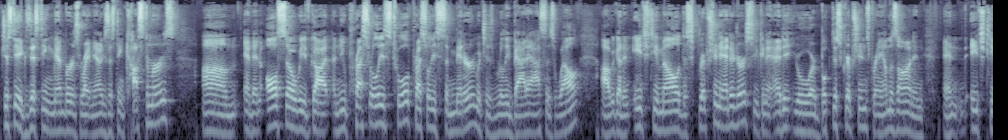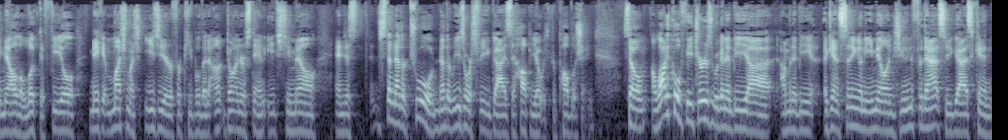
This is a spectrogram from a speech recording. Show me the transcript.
just the existing members right now, existing customers. Um, and then also we've got a new press release tool, press release submitter, which is really badass as well. Uh, we got an HTML description editor, so you can edit your book descriptions for Amazon and, and HTML to look to feel, make it much, much easier for people that don't understand HTML and just, just another tool, another resource for you guys to help you out with your publishing. So a lot of cool features. We're going to be, uh, I'm going to be again sending an email in June for that, so you guys can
